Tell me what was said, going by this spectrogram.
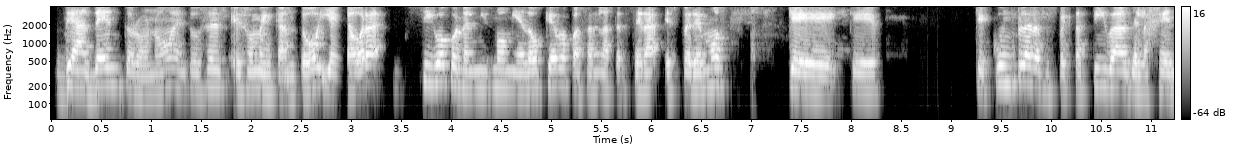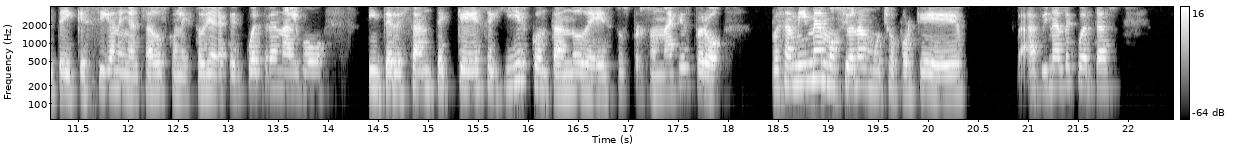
de adentro, ¿no? Entonces eso me encantó y ahora sigo con el mismo miedo. ¿Qué va a pasar en la tercera? Esperemos que, que que cumpla las expectativas de la gente y que sigan enganchados con la historia, que encuentren algo interesante que seguir contando de estos personajes, pero pues a mí me emociona mucho porque a final de cuentas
